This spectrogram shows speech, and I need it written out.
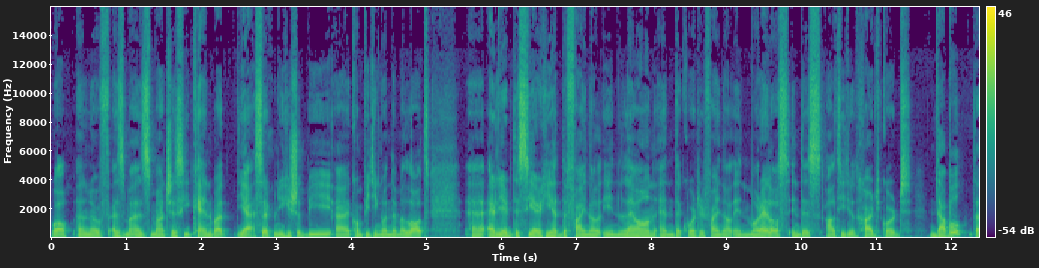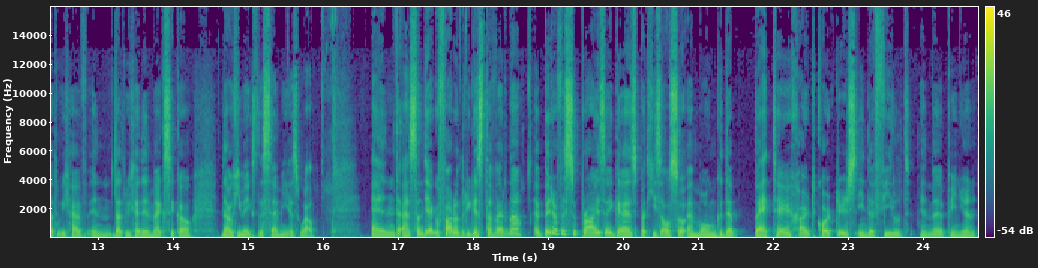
well. I don't know if as as much as he can, but yeah, certainly he should be uh, competing on them a lot. Uh, earlier this year, he had the final in Leon and the quarterfinal in Morelos in this altitude hard court double that we have in that we had in Mexico. Now he makes the semi as well. And uh, Santiago Fa Rodriguez Taverna, a bit of a surprise, I guess, but he's also among the better hardcourters in the field, in my opinion.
